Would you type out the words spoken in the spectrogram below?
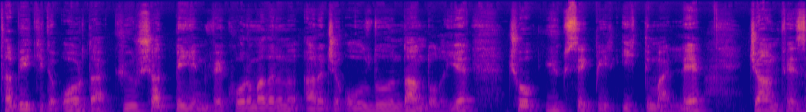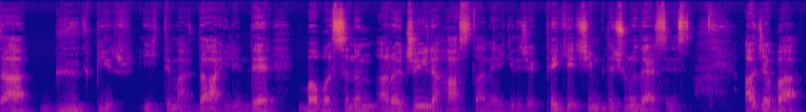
Tabii ki de orada Kürşat Bey'in ve korumalarının aracı olduğundan dolayı çok yüksek bir ihtimalle Can Feza büyük bir ihtimal dahilinde babasının aracıyla hastaneye gidecek. Peki şimdi de şunu dersiniz. Acaba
